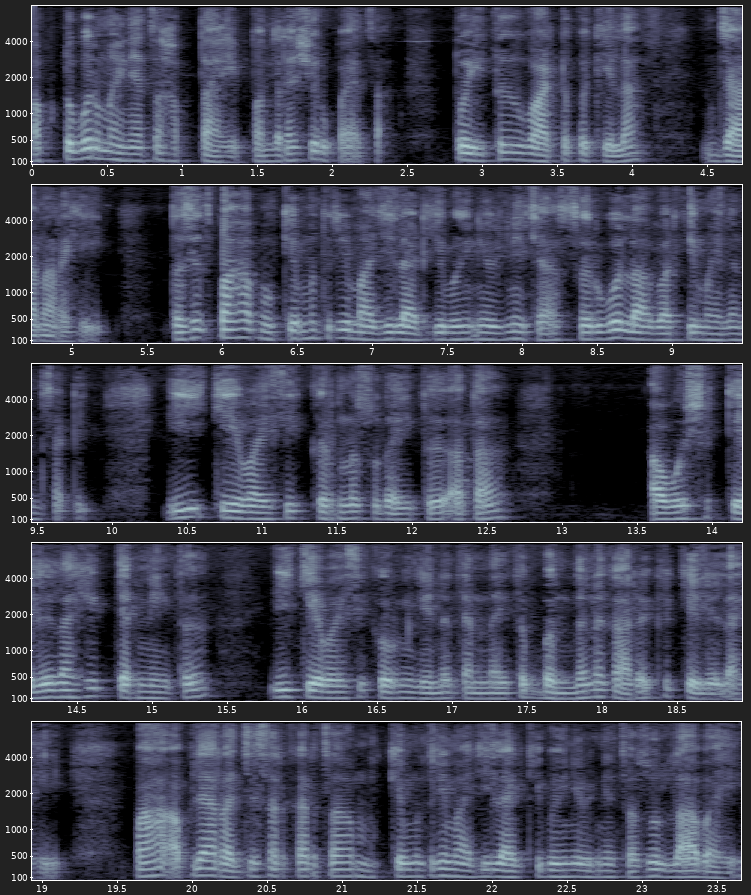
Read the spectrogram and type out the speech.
ऑक्टोबर महिन्याचा हप्ता आहे पंधराशे रुपयाचा तो इथं वाटप केला जाणार आहे. तसेच पहा मुख्यमंत्री माझी लाडकी बहीण योजनेच्या सर्व लाभार्थी महिलांसाठी ई के वाय सी करणंसुद्धा इथं आता आवश्यक केलेलं आहे. त्यांनी इथं ई के वाय सी करून घेणं त्यांना इथं बंधनकारक केलेलं आहे. पहा आपल्या राज्य सरकारचा मुख्यमंत्री माझी लाडकी बहीण योजनेचा जो लाभ आहे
